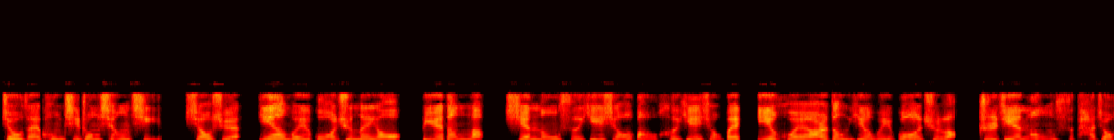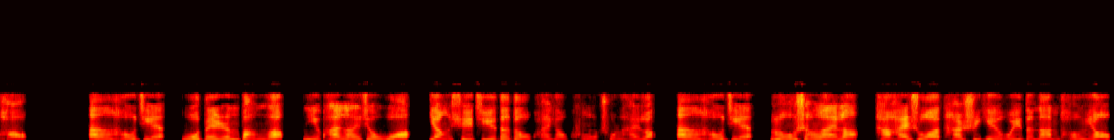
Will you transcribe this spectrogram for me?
就在空气中响起：“小雪，叶维过去没有？别等了，先弄死叶小宝和叶小贝，一会儿等叶维过去了，直接弄死他就好。安好姐，我被人绑了，你快来救我！杨雪急的都快要哭出来了。安好姐，路上来了，他还说他是叶维的男朋友，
